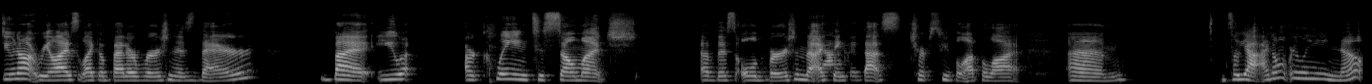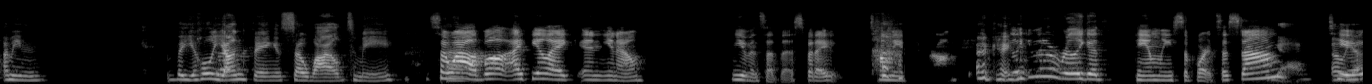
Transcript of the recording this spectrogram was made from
do not realize like a better version is there, but you are clinging to so much of this old version that I think that that trips people up a lot. Um, so yeah, I don't really know. I mean, the whole Yeah. young thing is so wild to me. So Uh, wild. Well, I feel like, and you know, you haven't said this, but I tell me, I Okay. feel like you had a really good family support system yeah. too. Oh, yeah.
